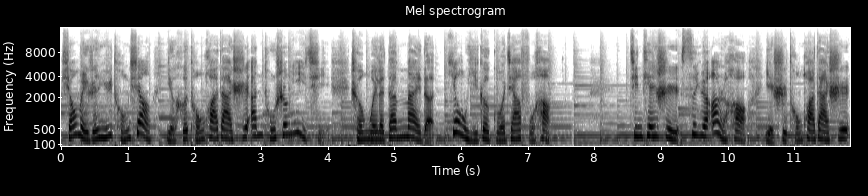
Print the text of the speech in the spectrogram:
小美人鱼铜像也和童话大师安徒生一起，成为了丹麦的又一个国家符号。今天是四月二号，也是童话大师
